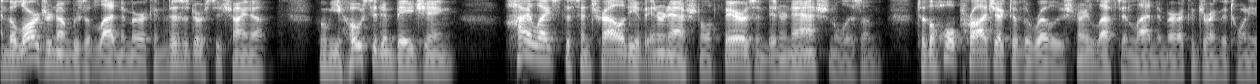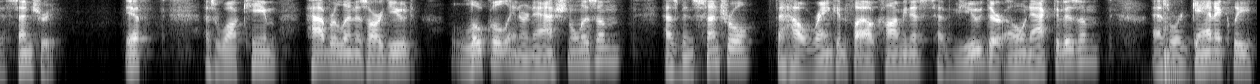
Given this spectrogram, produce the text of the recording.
and the larger numbers of Latin American visitors to China whom he hosted in Beijing highlights the centrality of international affairs and internationalism to the whole project of the revolutionary left in Latin America during the 20th century. If, as Joachim Häberlen has argued, local internationalism has been central to how rank and file communists have viewed their own activism as organically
